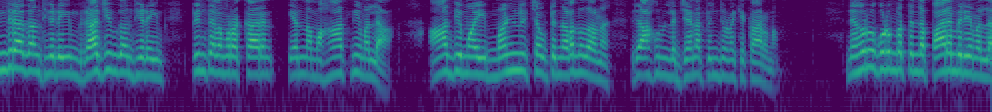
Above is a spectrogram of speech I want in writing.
ഇന്ദിരാഗാന്ധിയുടെയും രാജീവ് ഗാന്ധിയുടെയും പിൻതലമുറക്കാരൻ എന്ന മഹാത്മ്യമല്ല ആദ്യമായി മണ്ണിൽ ചവിട്ടി നടന്നതാണ് രാഹുലിന്റെ ജനപിന്തുണയ്ക്ക് കാരണം. നെഹ്റു കുടുംബത്തിന്റെ പാരമ്പര്യമല്ല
